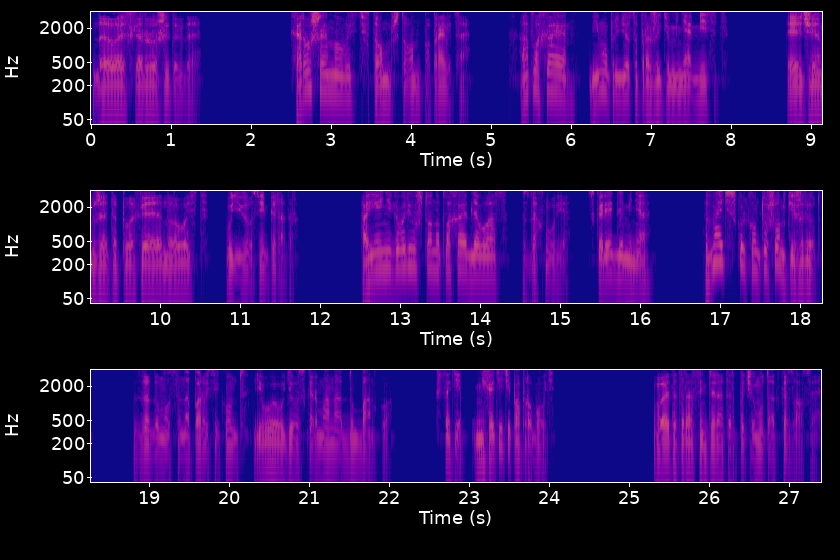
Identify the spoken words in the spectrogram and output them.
«Давай с хорошей тогда». Хорошая новость в том, что он поправится. А плохая, ему придется прожить у меня месяц. «И чем же это плохая новость?» — удивился император. «А я и не говорил, что она плохая для вас», — вздохнул я. «Скорее для меня. Знаете, сколько он тушенки жрет?» Задумался на пару секунд и выудил из кармана одну банку. «Кстати, не хотите попробовать?» В этот раз император почему-то отказался.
